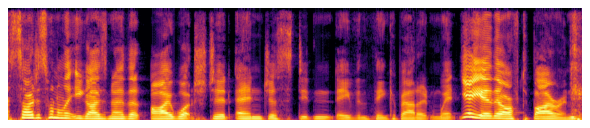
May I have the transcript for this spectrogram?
So I just want to let you guys know that I watched it and just didn't even think about it and went, yeah, yeah, they're off to Byron.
